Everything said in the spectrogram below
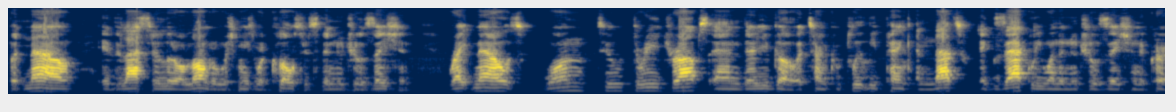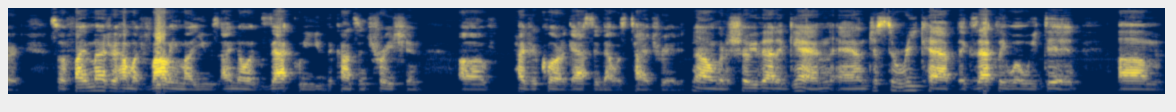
But now it lasted a little longer which means we're closer to the neutralization. Right now it's one, two, three drops and there you go. It turned completely pink and that's exactly when the neutralization occurred. So if I measure how much volume I use, I know exactly the concentration of hydrochloric acid that was titrated. Now I'm going to show you that again and just to recap exactly what we did, um,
